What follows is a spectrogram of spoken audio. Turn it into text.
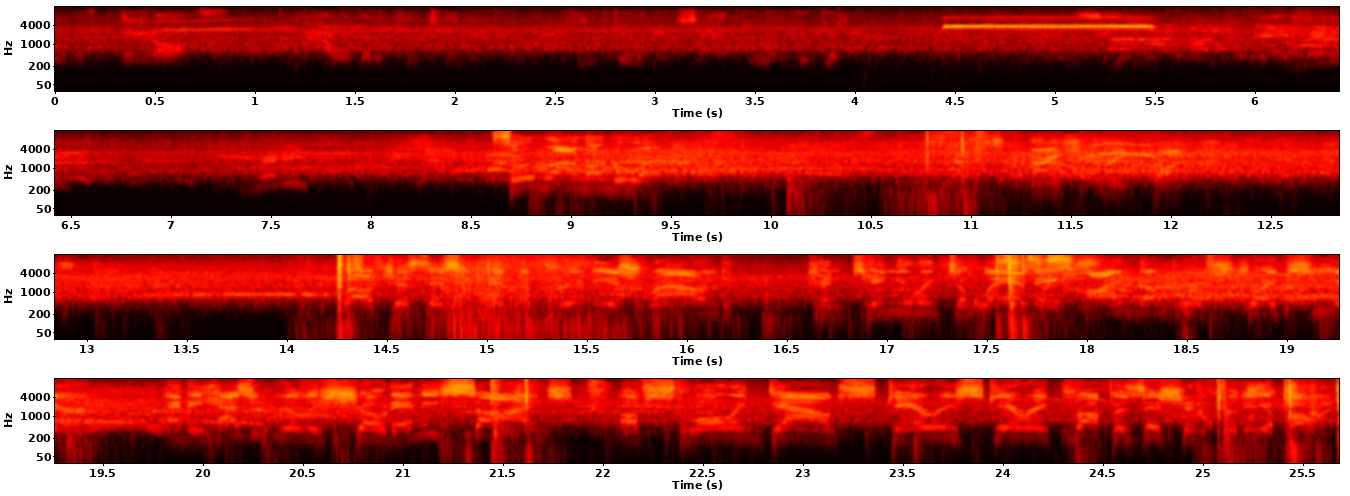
pads in gym have paid off. Now we're going to continue. Keep doing exactly what you're doing. Third round underway. Nice straight punch. Well, just as he did in the previous round, continuing to land a high number of strikes here, and he hasn't really showed any signs of slowing down. Scary, scary proposition for the opponent.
